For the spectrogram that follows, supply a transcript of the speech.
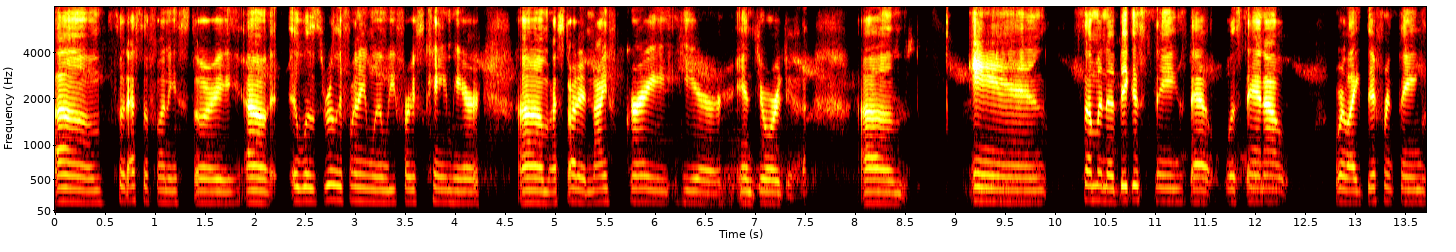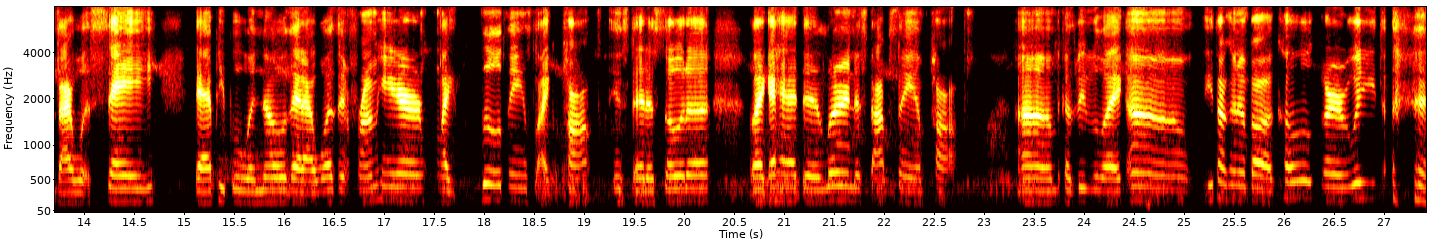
um, so that's a funny story. Uh, it was really funny when we first came here. Um, I started ninth grade here in Georgia, um, and some of the biggest things that would stand out were like different things I would say that people would know that I wasn't from here, like little things like pop instead of soda. Like I had to learn to stop saying pop um, because people were like, um, you talking about Coke or what are you? T-?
